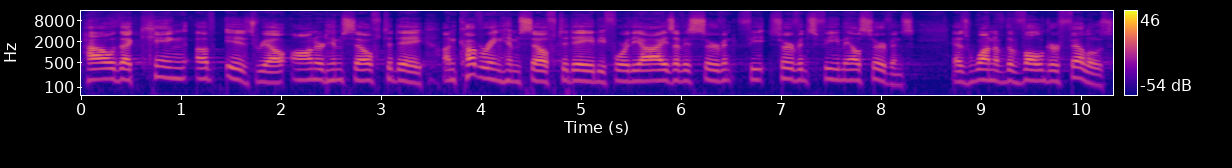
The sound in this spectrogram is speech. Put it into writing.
How the king of Israel honored himself today, uncovering himself today before the eyes of his servant, servants' female servants, as one of the vulgar fellows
